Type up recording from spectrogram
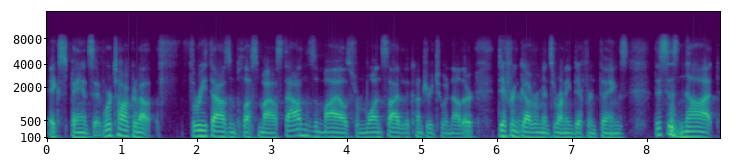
expansive. We're talking about 3,000 plus miles, thousands of miles from one side of the country to another, different governments running different things. This is not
